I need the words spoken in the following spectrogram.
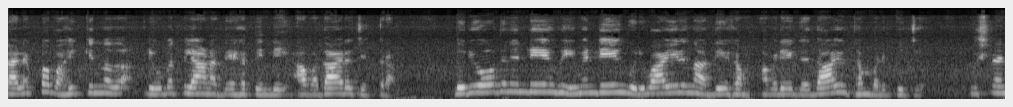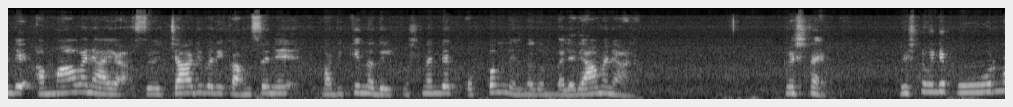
കലപ്പ വഹിക്കുന്ന രൂപത്തിലാണ് അദ്ദേഹത്തിന്റെ അവതാര ചിത്രം. ദുര്യോധനന്റെയും ഭീമന്റെയും ഗുരുവായിരുന്ന അദ്ദേഹം അവരെ ഗതായുദ്ധം പഠിപ്പിച്ചു. കൃഷ്ണന്റെ അമ്മാവനായ സ്വേച്ഛാധിപതി കംസനെ വധിക്കുന്നതിൽ കൃഷ്ണന്റെ ഒപ്പം നിന്നതും ബലരാമനാണ്. കൃഷ്ണൻ വിഷ്ണുവിന്റെ പൂർണ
